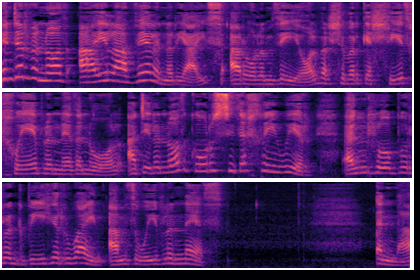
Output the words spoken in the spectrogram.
Penderfynodd ail afel yn yr iaith ar ôl ymddeol fel llyfrgellydd chwe blynedd yn ôl a dilynodd gwrs i ddechreuwyr yng Nghlwb Rygbi Hirwain am ddwy flynedd. Yna,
